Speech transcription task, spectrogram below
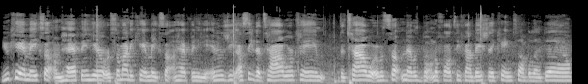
You can't make something happen here or somebody can't make something happen in your energy. I see the tower came, the tower, it was something that was built on a faulty foundation that came tumbling down.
